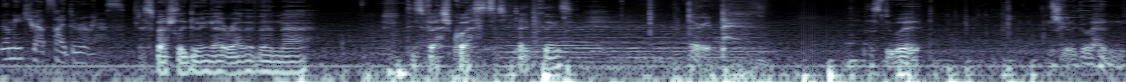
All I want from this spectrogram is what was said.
We'll meet you outside the ruins. Especially doing that rather than uh, these fast quests type things. All right. Let's do it. I'm just gonna go ahead and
